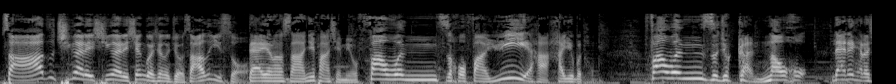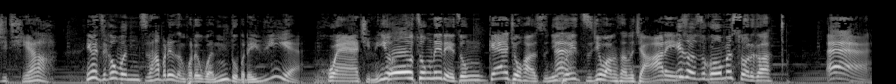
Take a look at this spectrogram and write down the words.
啥子亲爱的，亲爱的，想过想过就啥子意思哦？但杨老师啊，你发现没有，发文字和发语言哈还有不同，发文字就更恼火。男的看到起，天啦，因为这个文字它没得任何的温度，没得语言环境的，有各种的那种感觉哈，是你可以自己往上头加的。你说如果我们说那个，哎，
